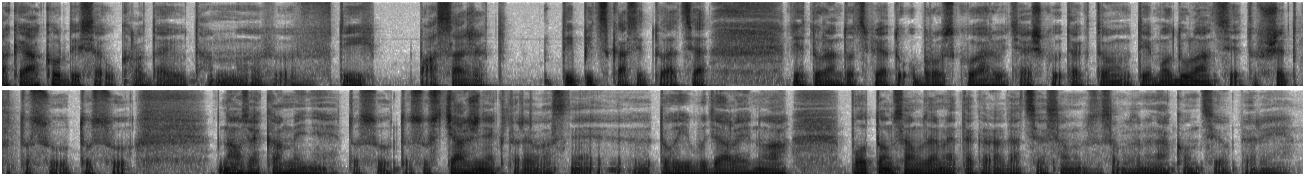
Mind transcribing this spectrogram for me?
aké akordy sa ukladajú tam v tých pasážach typická situácia, kde Turandot spia tú obrovskú hru ťažkú, tak to, tie modulácie, to všetko, to sú, to sú naozaj kamene, to sú, to sú sťažne, ktoré vlastne to hýbu ďalej. No a potom samozrejme tá gradácia samozrejme na konci opery.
